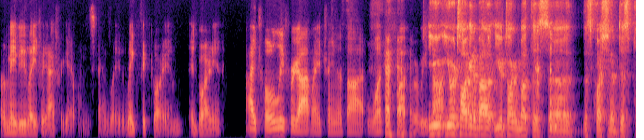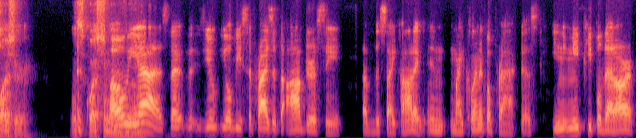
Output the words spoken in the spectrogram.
or maybe late. I forget when it's translated. Late Victorian Edwardian. I totally forgot my train of thought. What the fuck were we? you you were talking about you were talking about this uh, this question of displeasure. This question. oh of, uh, yes, the, the, you you'll be surprised at the obduracy of the psychotic in my clinical practice. You meet people that are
